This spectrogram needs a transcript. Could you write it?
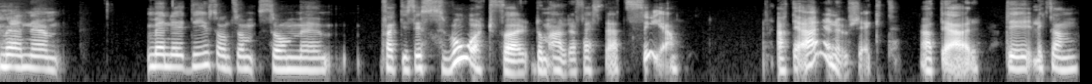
Men, eh, men eh, det är ju sånt som, som eh, faktiskt är svårt för de allra flesta att se. Att det är en ursäkt. Att det är, det är liksom,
